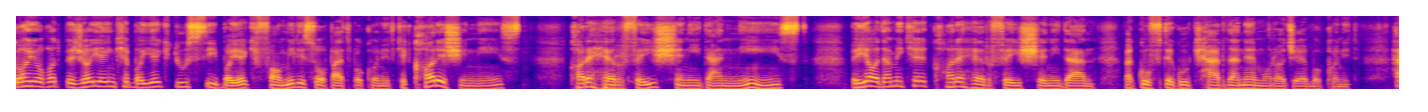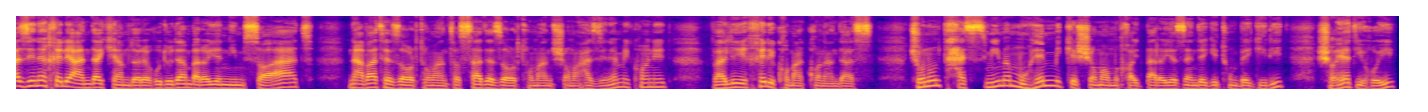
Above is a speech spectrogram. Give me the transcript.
گاهی اوقات به جای اینکه با یک دوستی با یک فامیلی صحبت بکنید که کارشی نیست کار حرفه‌ای شنیدن نیست؟ به یه آدمی که کار حرفه‌ای شنیدن و گفتگو کردن مراجعه بکنید. هزینه خیلی اندکی هم داره. حدودا برای نیم ساعت 90 هزار تومن تا 100 هزار تومن شما هزینه می‌کنید ولی خیلی کمک کننده است. چون اون تصمیم مهمی که شما می‌خواید برای زندگیتون بگیرید شاید یهویی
